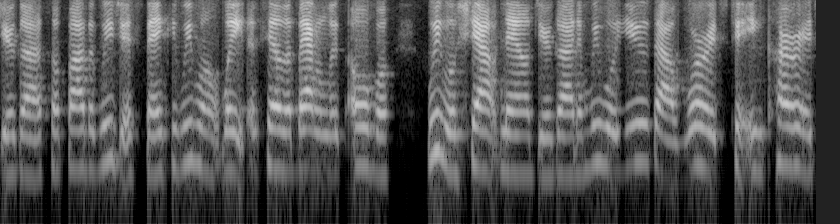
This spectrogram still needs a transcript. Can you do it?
dear God. So, Father, we just thank you. We won't wait until the battle is over. We will shout now, dear God, and we will use our words to encourage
